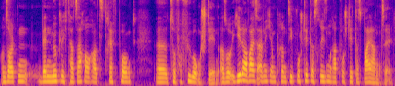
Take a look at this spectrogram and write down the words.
und sollten, wenn möglich, Tatsache auch als Treffpunkt äh, zur Verfügung stehen. Also jeder weiß eigentlich im Prinzip, wo steht das Riesenrad, wo steht das Bayernzelt.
